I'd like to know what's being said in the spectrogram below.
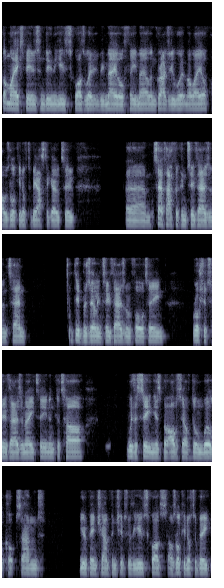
got my experience from doing the youth squads, whether it be male or female, and gradually worked my way up. I was lucky enough to be asked to go to um, South Africa in 2010, did Brazil in 2014, Russia 2018, and Qatar with the seniors. But obviously, I've done World Cups and European Championships with the youth squads. I was lucky enough to be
